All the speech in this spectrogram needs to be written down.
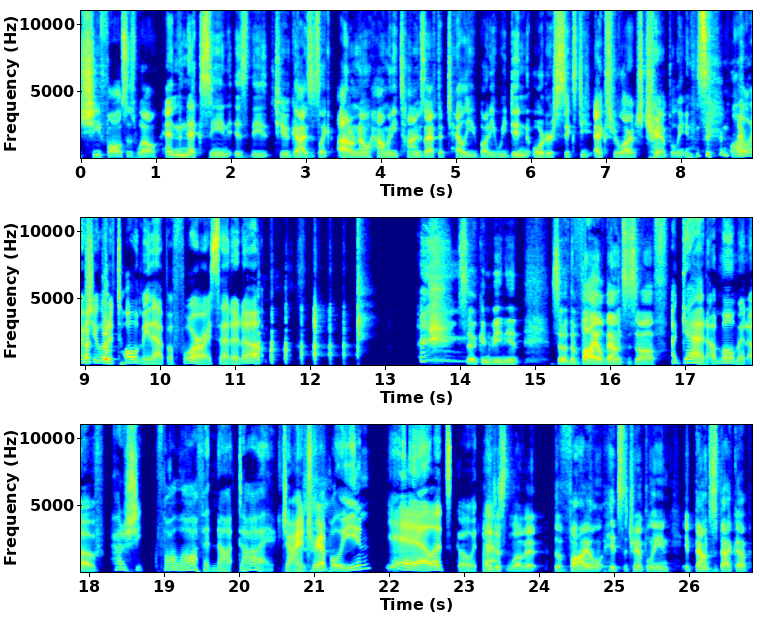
She falls as well. And the next scene is these two guys. It's like, I don't know how many times I have to tell you, buddy, we didn't order 60 extra large trampolines. Well, I wish you would have told me that before I set it up. So convenient. So the vial bounces off. Again, a moment of how does she fall off and not die? Giant trampoline? Yeah, let's go with that. I just love it. The vial hits the trampoline. It bounces back up.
